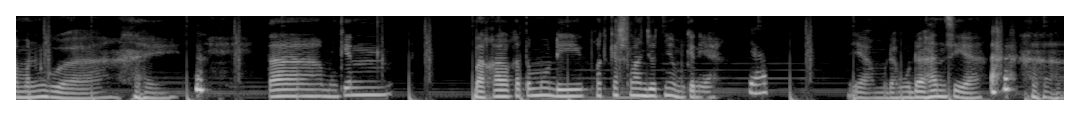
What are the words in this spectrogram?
temen gua. Kita mungkin bakal ketemu di podcast selanjutnya mungkin ya? Siap. Ya, mudah-mudahan sih ya.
